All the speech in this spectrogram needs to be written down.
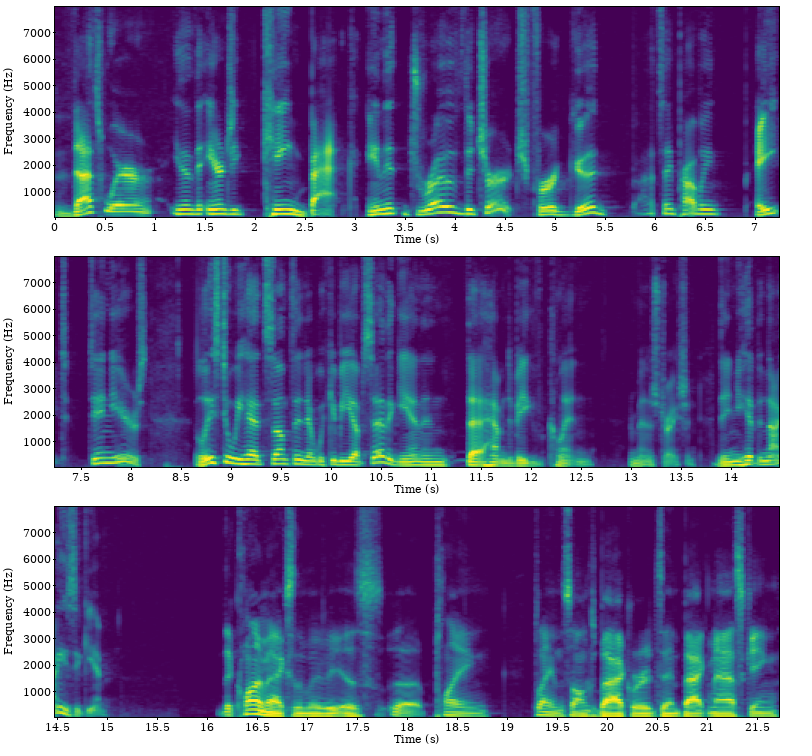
that's where, you know, the energy came back and it drove the church for a good, I'd say probably eight, ten years. At least till we had something that we could be upset again, and that happened to be the Clinton administration. Then you hit the 90s again the climax of the movie is uh, playing playing the songs backwards and backmasking.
